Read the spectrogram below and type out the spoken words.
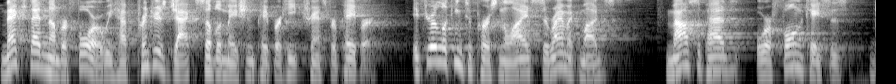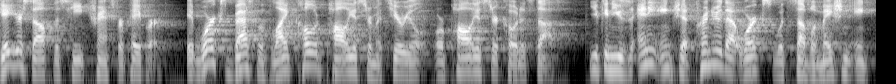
Next at number 4 we have Printer's Jack Sublimation Paper Heat Transfer Paper. If you're looking to personalize ceramic mugs, mousepads, or phone cases, get yourself this heat transfer paper. It works best with light-colored polyester material or polyester-coated stuff. You can use any inkjet printer that works with sublimation ink.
